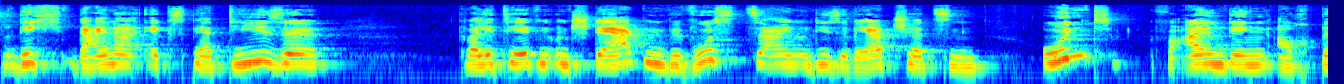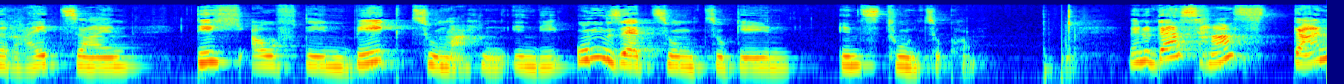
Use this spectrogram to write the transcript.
dich deiner Expertise Qualitäten und Stärken bewusst sein und diese wertschätzen und vor allen Dingen auch bereit sein, dich auf den Weg zu machen, in die Umsetzung zu gehen, ins Tun zu kommen. Wenn du das hast, dann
